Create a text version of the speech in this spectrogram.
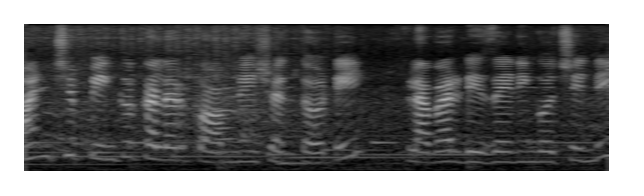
మంచి పింక్ కలర్ కాంబినేషన్ తోటి ఫ్లవర్ డిజైనింగ్ వచ్చింది.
